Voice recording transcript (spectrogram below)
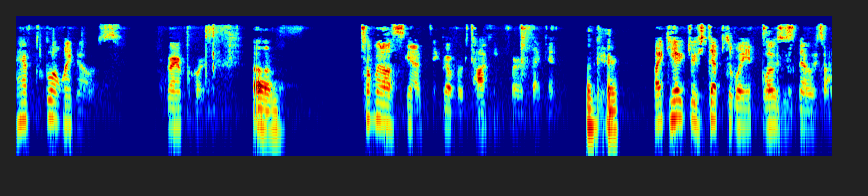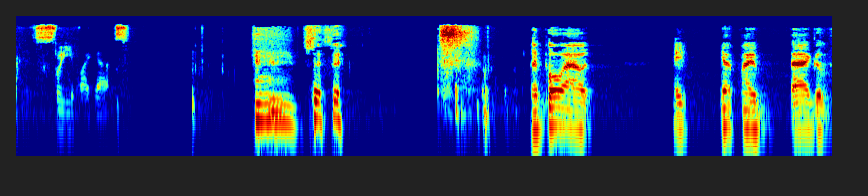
I have to blow my nose. Very important. um, Someone else is gonna think over talking for a second. okay. My character steps away and blows his nose on his sleeve, I guess. I pull out. I get my bag of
